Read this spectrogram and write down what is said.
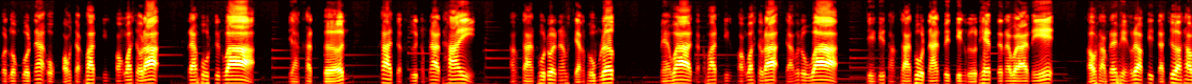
กดลงบนหน้าอกของจักรพรรดิคิงคองวัชระและพูดขึ้นว่า อย่าขัดเขินข้าจะคืนอำนาจให้ ทางสารพูดด้วยน้ำเสียงทุ้มรึกแม้ว่าจักรพรรดิคิงคองวัชระจะไม่รู้ว่าสิ่งที่ถังสารพูดนั้นเป็นจริงหรือเท็จแต่ในเวลานี้ เขาทำได้เพียงเลือกที่จะเชื่อเท่า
